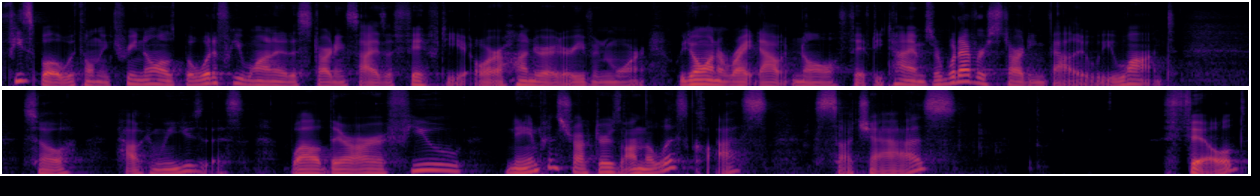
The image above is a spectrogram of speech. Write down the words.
feasible with only three nulls, but what if we wanted a starting size of 50 or 100 or even more? We don't want to write out null 50 times or whatever starting value we want. So how can we use this? Well, there are a few name constructors on the list class, such as filled,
